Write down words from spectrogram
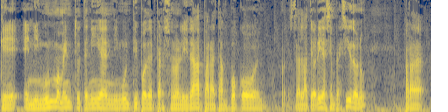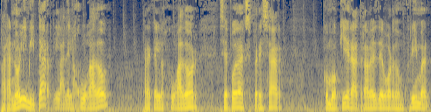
que en ningún momento tenía ningún tipo de personalidad para tampoco, esta la teoría siempre ha sido, ¿no? Para, para no limitar la del jugador, para que el jugador se pueda expresar como quiera a través de Gordon Freeman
